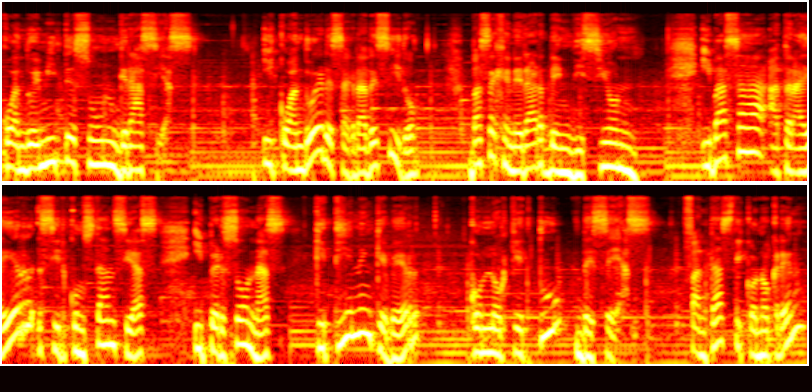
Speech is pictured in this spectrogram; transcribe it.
cuando emites un gracias. Y cuando eres agradecido, vas a generar bendición y vas a atraer circunstancias y personas que tienen que ver con lo que tú deseas. Fantástico, ¿no creen?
